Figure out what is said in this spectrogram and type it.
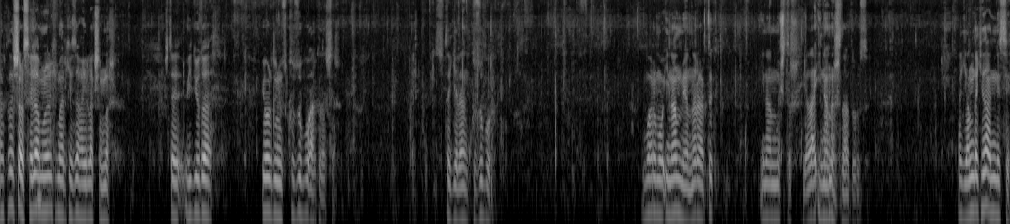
Arkadaşlar selamünaleyküm herkese hayırlı akşamlar. İşte videoda gördüğünüz kuzu bu arkadaşlar. Süte gelen kuzu bu. Umarım o inanmayanlar artık inanmıştır ya da inanır daha doğrusu. Ha, yanındaki de annesi.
